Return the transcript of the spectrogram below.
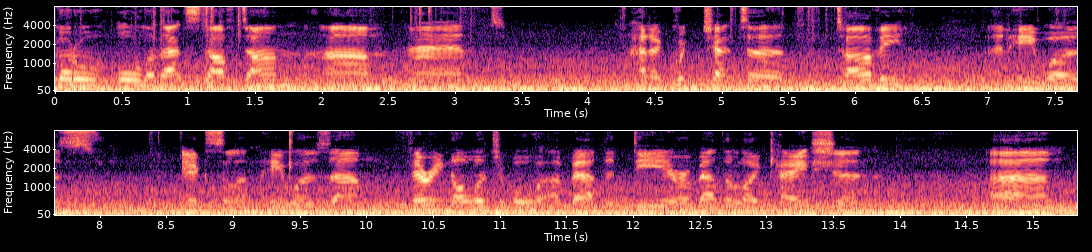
got all, all of that stuff done um, and had a quick chat to Tavi and he was excellent. He was um, very knowledgeable about the deer, about the location, um,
